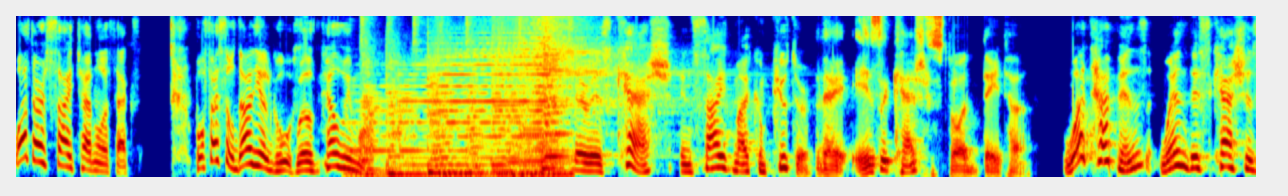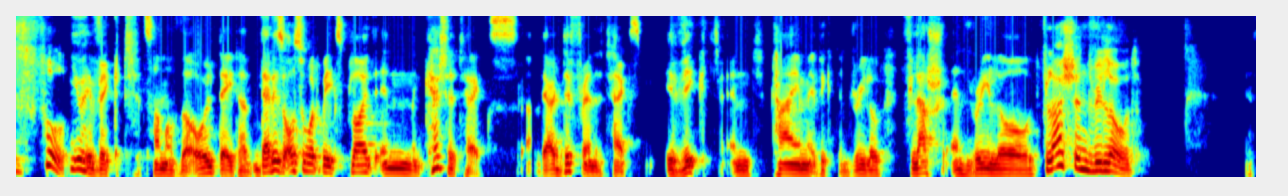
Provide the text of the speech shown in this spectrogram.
What are side channel attacks? Professor Daniel Gruss will tell me more. There is cache inside my computer. There is a cache stored data. What happens when this cache is full? You evict some of the old data. That is also what we exploit in cache attacks. There are different attacks evict and time, evict and reload, flush and reload. Flush and reload. Yes.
